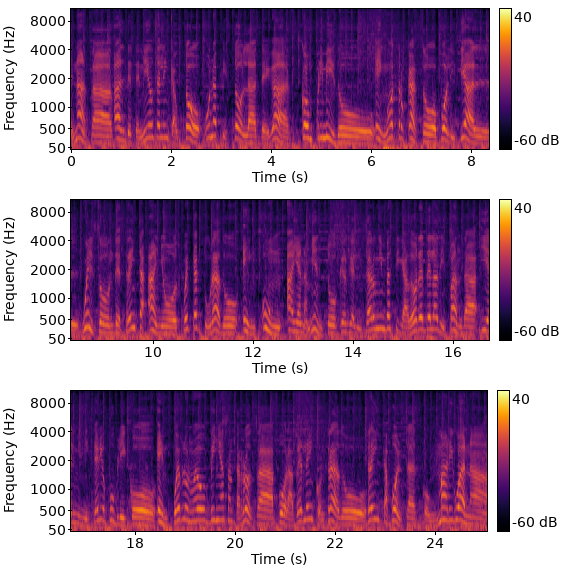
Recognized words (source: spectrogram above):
Al detenido se le incautó una pistola de gas comprimido. En otro caso policial, Wilson de 30 años fue capturado en un allanamiento que realizaron investigadores de la DIPANDA y el Ministerio Público en Pueblo Nuevo Viña Santa Rosa por haberle encontrado 30 bolsas con marihuana.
